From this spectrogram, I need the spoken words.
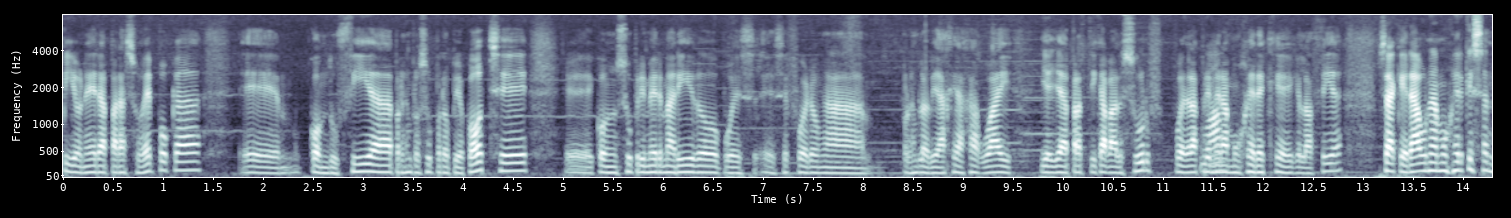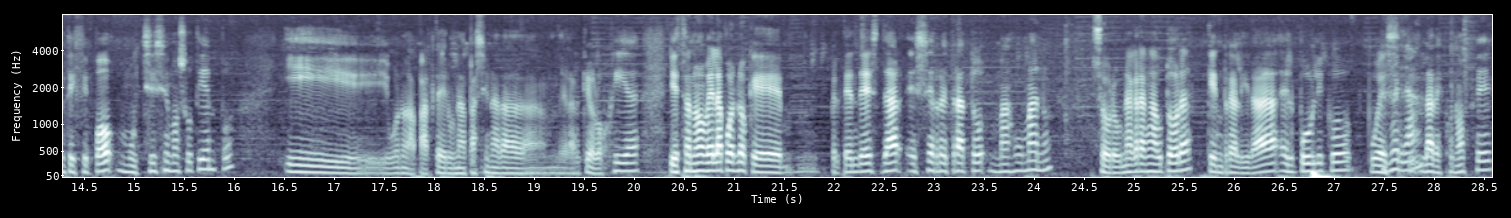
pionera para su época, eh, conducía, por ejemplo, su propio coche, eh, con su primer marido, pues eh, se fueron a, por ejemplo, viaje a Hawái y ella practicaba el surf, fue de las primeras mujeres que, que lo hacía. O sea, que era una mujer que se anticipó muchísimo a su tiempo y, y, bueno, aparte era una apasionada de la arqueología. Y esta novela, pues lo que pretende es dar ese retrato más humano sobre una gran autora que en realidad el público pues la desconoce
